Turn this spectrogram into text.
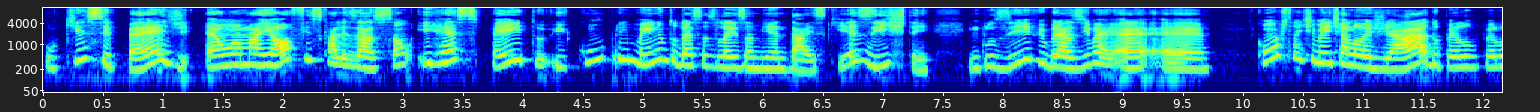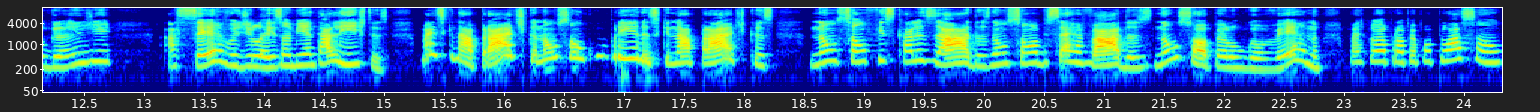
O que se pede é uma maior fiscalização e respeito e cumprimento dessas leis ambientais que existem. Inclusive, o Brasil é, é, é constantemente elogiado pelo, pelo grande acervo de leis ambientalistas, mas que na prática não são cumpridas, que na prática não são fiscalizadas, não são observadas, não só pelo governo, mas pela própria população.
